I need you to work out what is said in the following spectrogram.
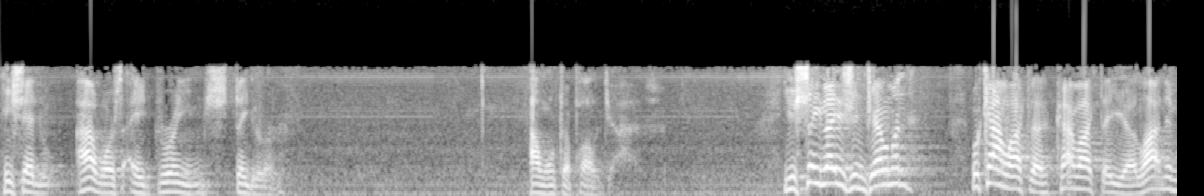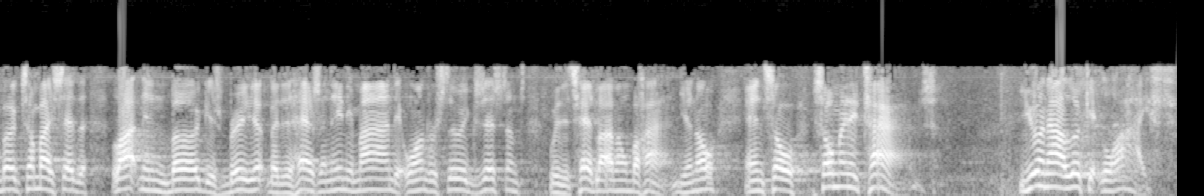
He said, I was a dream stealer. I want to apologize. You see, ladies and gentlemen, we're kind of like the kind of like the uh, lightning bug. Somebody said the lightning bug is brilliant, but it hasn't any mind. It wanders through existence with its headlight on behind. You know, and so so many times, you and I look at life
